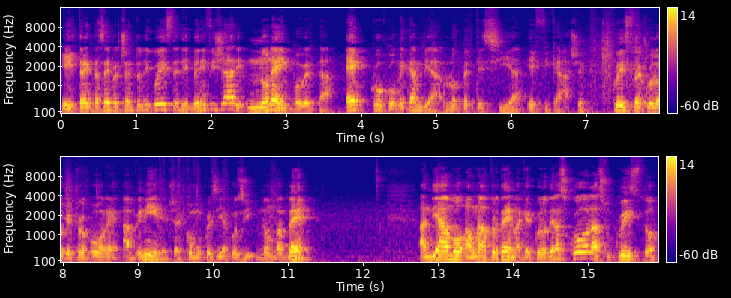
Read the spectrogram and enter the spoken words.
e il 36% di queste, dei beneficiari, non è in povertà. Ecco come cambiarlo perché sia efficace. Questo è quello che propone avvenire, cioè comunque sia così non va bene. Andiamo a un altro tema che è quello della scuola, su questo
